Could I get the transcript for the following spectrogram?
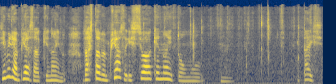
ユミリアンピアス開けないの。私多分ピアス一生開けないと思う。うん。痛いし。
